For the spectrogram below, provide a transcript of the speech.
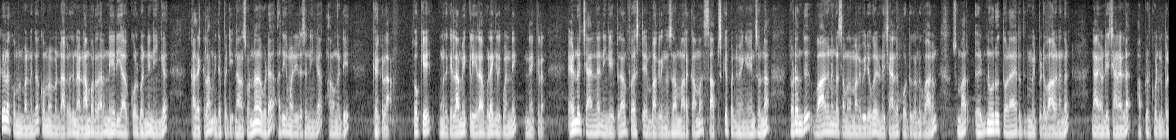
கீழே கமெண்ட் பண்ணுங்கள் கமெண்ட் பண்ணுறாங்களுக்கு நான் நம்பர் தரேன். நேரடியாக கால் பண்ணி நீங்கள் கதைக்கலாம். இதை பற்றி நான் சொன்னதை விட அதிகமாக டீட்டெயில்ஸ் நீங்கள் அவங்ககிட்டே கேட்கலாம். ஓகே உங்களுக்கு எல்லாமே கிளியராக விளங்கிருக்குன்னு நினைக்கிறேன். என்னோட சேனலில் நீங்கள் இப்போ தான் ஃபஸ்ட் டைம் பார்க்குறீங்க சொன்னால் மறக்காமல் சப்ஸ்கிரைப் பண்ணுவீங்க ஏன்னு சொன்னால் தொடர்ந்து வாகனங்கள் சம்மந்தமான வீடியோக்கள் என்னுடைய சேனலில் போட்டுக்கொண்டு வரேன். சுமார் எண்ணூறு தொள்ளாயிரத்துக்கும் மேற்பட்ட வாகனங்கள் நான் என்னுடைய சேனலில் அப்லோட் கொண்டு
